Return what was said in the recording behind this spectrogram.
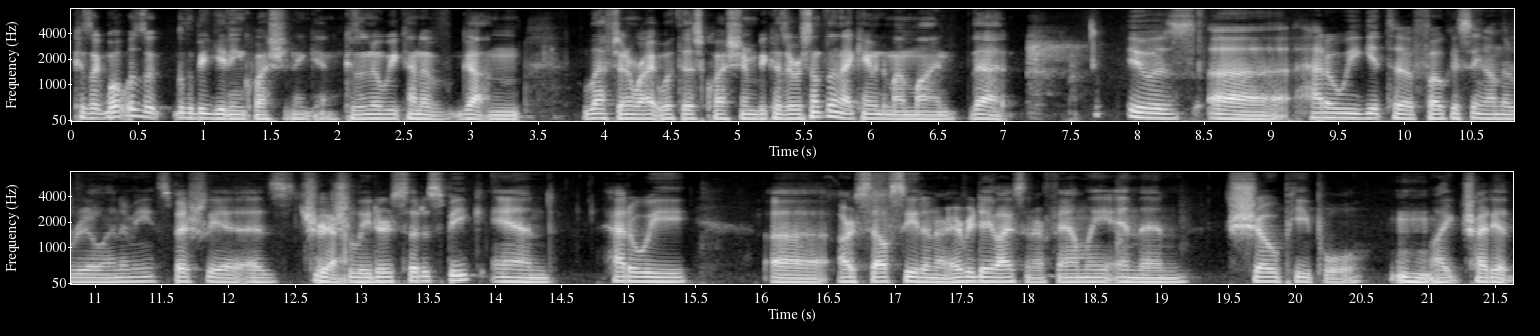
Because like, what was the, the beginning question again? Because I know we kind of gotten left and right with this question because there was something that came to my mind that It was uh, how do we get to focusing on the real enemy, especially as church Yeah. leaders, so to speak, and how do we uh, ourselves see it in our everyday lives in our family, and then show people, Mhm. like try to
